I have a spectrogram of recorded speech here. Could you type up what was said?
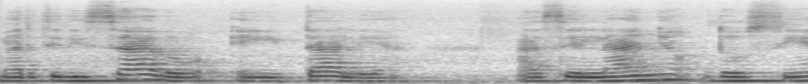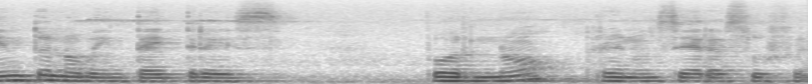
martirizado en Italia hacia el año 293 por no renunciar a su fe.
